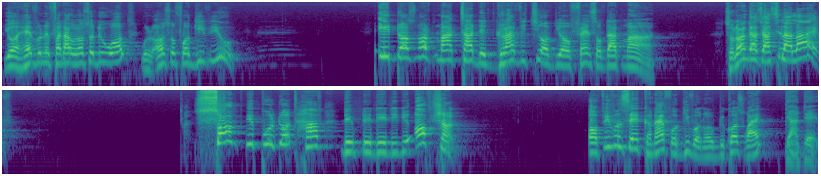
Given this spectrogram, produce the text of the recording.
your heavenly Father will also do what? Will also forgive you. It does not matter the gravity of the offense of that man, so long as you are still alive. Some people don't have the, the, the, the, the option of even saying, Can I forgive or not? Because why? They are dead.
